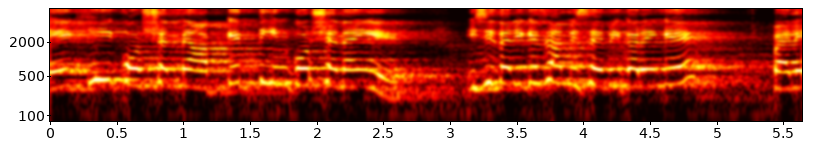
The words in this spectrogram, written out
एक ही क्वेश्चन में आपके तीन क्वेश्चन है ये। इसी तरीके से हम इसे भी करेंगे। पहले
